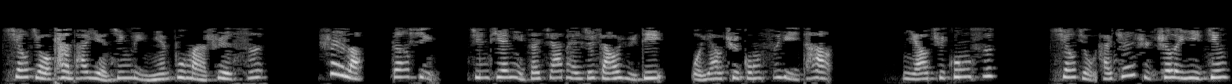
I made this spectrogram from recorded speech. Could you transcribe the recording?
萧九看他眼睛里面布满血丝，睡了，刚醒。今天你在家陪着小雨滴，我要去公司一趟。你要去公司？萧九还真是吃了一惊。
